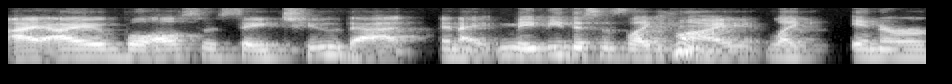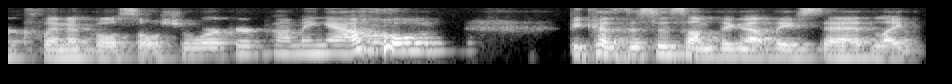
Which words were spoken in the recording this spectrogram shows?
I, I will also say too that, and I maybe this is like my like inner clinical social worker coming out because this is something that they said like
